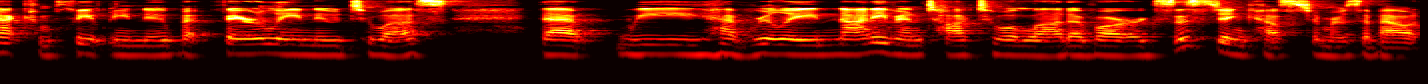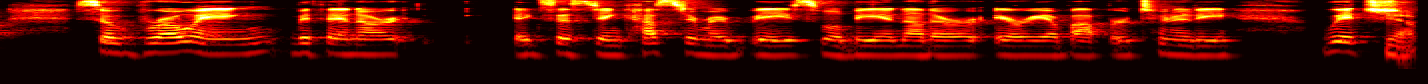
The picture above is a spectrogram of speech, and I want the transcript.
not completely new, but fairly new to us that we have really not even talked to a lot of our existing customers about. So growing within our existing customer base will be another area of opportunity which yeah.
